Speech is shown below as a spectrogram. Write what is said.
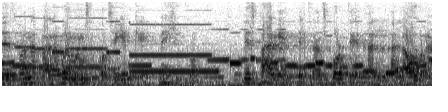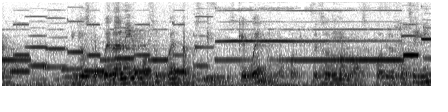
les van a pagar, bueno, vamos a conseguir que México les pague el transporte a, la obra y los que puedan ir por su cuenta, pues, pues qué bueno, ¿no? porque pues, eso no lo vamos a poder conseguir.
